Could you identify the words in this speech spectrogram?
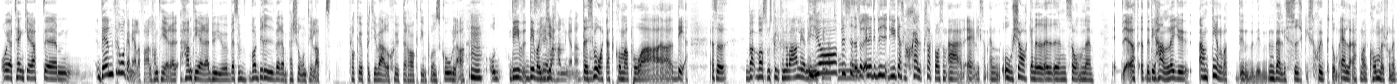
Och jag tänker att eh, den frågan i alla fall hanterar, hanterar du ju. Alltså, vad driver en person till att plocka upp ett gevär och skjuta rakt in på en skola. Mm. Och det, det var jättesvårt att komma på äh, det. Alltså, Va, vad som skulle kunna vara anledningen ja, till att hon... precis. Alltså, eller det, blir, det är ju ganska självklart vad som är eh, liksom en orsaken i, i en sån... Eh, att, att, det handlar ju antingen om att det är en väldigt psykisk sjukdom eller att man kommer från ett,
